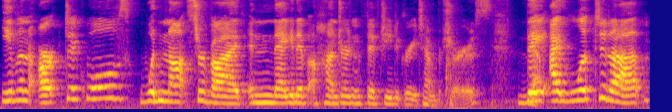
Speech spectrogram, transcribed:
even Arctic wolves, would not survive in negative 150 degree temperatures. They, I looked it up.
